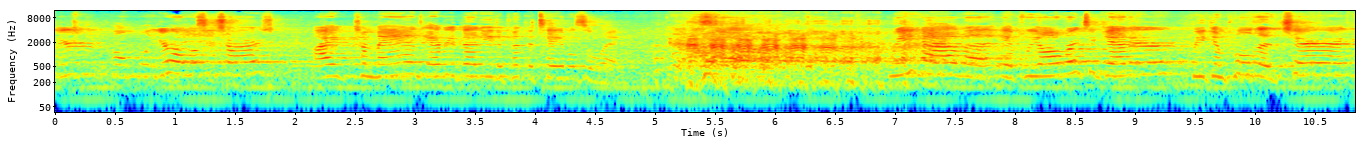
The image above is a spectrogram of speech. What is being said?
you're almost, you're almost in charge. I command everybody to put the tables away. So we have, uh, if we all work together, we can pull the chair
